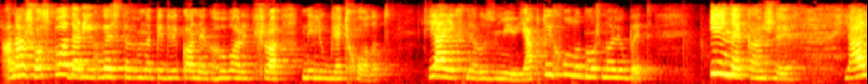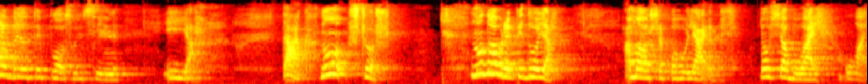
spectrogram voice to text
А наш господар їх виставив на підвіконник, говорить, що не люблять холод. Я їх не розумію, як той холод можна любити. І не кажи. Я люблю тепло суцільне. І я. Так, ну що ж. Ну добре, піду я. А може ще погуляю. Ну все, бувай, бувай.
